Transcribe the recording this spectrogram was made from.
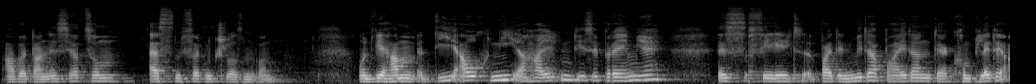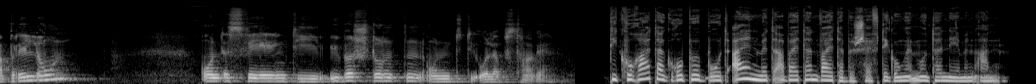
Aber dann ist ja zum 1.04. geschlossen worden. Und wir haben die auch nie erhalten, diese Prämie. Es fehlt bei den Mitarbeitern der komplette Aprillohn und es fehlen die Überstunden und die Urlaubstage. Die Curata-Gruppe bot allen Mitarbeitern Weiterbeschäftigung im Unternehmen an.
